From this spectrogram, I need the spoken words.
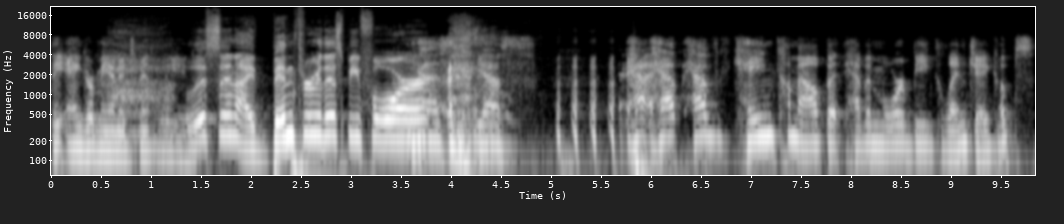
the anger management lead. Listen, I've been through this before. yes, yes. Ha- have have Kane come out, but have him more be Glenn Jacobs,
